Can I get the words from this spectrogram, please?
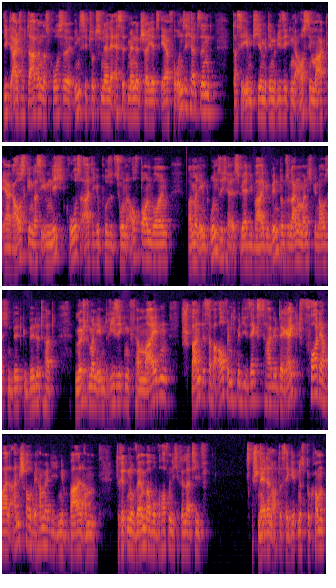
liegt einfach darin, dass große institutionelle Asset Manager jetzt eher verunsichert sind, dass sie eben hier mit den Risiken aus dem Markt eher rausgehen, dass sie eben nicht großartige Positionen aufbauen wollen, weil man eben unsicher ist, wer die Wahl gewinnt. Und solange man nicht genau sich ein Bild gebildet hat, möchte man eben Risiken vermeiden. Spannend ist aber auch, wenn ich mir die sechs Tage direkt vor der Wahl anschaue. Wir haben ja die Wahl am 3. November, wo wir hoffentlich relativ schnell dann auch das Ergebnis bekommen.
